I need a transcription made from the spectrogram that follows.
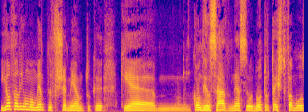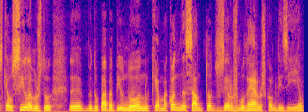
E houve ali um momento de fechamento que, que é hum, condensado nessa, no outro texto famoso, que é o Sílabos do, eh, do Papa Pio IX, que é uma condenação de todos os erros modernos, como diziam.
